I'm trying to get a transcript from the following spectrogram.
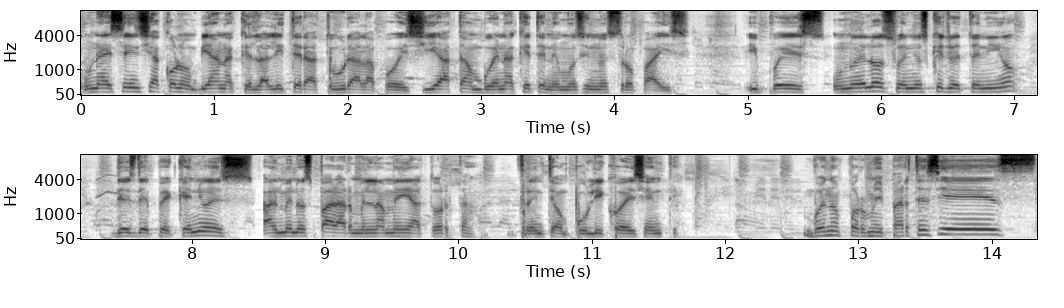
una esencia colombiana que es la literatura, la poesía tan buena que tenemos en nuestro país. Y pues uno de los sueños que yo he tenido desde pequeño es al menos pararme en la media torta frente a un público decente. Bueno, por mi parte sí es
